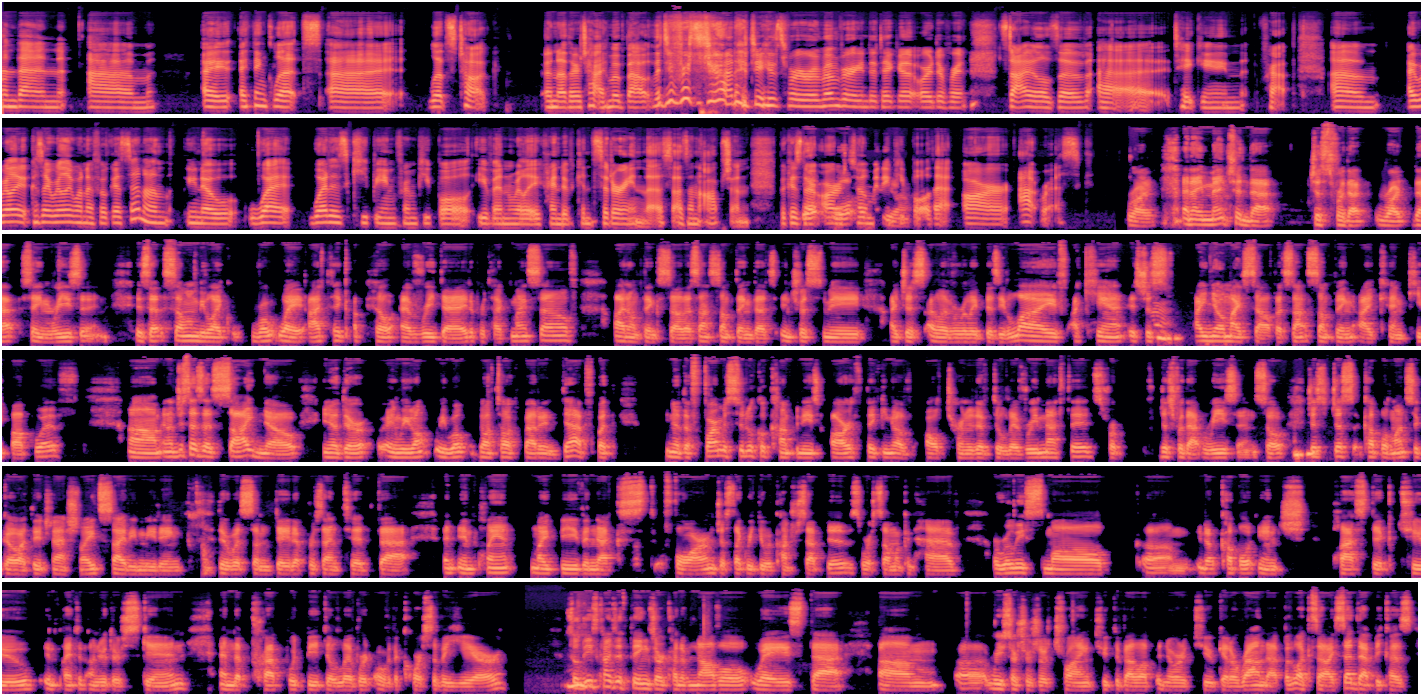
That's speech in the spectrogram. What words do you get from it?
and then um, I, I think let's uh, let's talk another time about the different strategies for remembering to take it or different styles of uh, taking PrEP. Um, I really because I really want to focus in on you know what what is keeping from people even really kind of considering this as an option because there well, are well, so many yeah. people that are at risk. Right, and I mentioned that just for that right that same reason is that someone be like wait i take a pill every day to protect myself? I don't think so. That's not something that interests me. I just i live a really busy life. I can't it's just mm. i know myself. That's not something i can keep up with. Um, and just as a side note you know there and we don't we won't don't talk about it in depth but you know the pharmaceutical companies are thinking of alternative delivery methods for just for that reason. So mm-hmm. just just a couple of months ago at the International AIDS Society meeting, there was some data presented that an implant might be the next form, just like we do with contraceptives, where someone can have a really small, um, you know, couple inch plastic tube implanted under their skin, and the PrEP would be delivered over the course of a year. So mm-hmm. these kinds of things are kind of novel ways that um, uh, researchers are trying to develop in order to get around that. But like I said, I said that because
